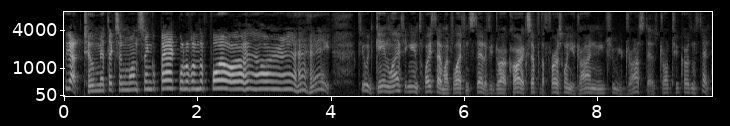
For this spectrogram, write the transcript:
We got two mythics in one single pack. One of them's a foil. All right. Hey, if you would gain life, you gain twice that much life instead. If you draw a card, except for the first one you draw in each of your draw stats, draw two cards instead.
